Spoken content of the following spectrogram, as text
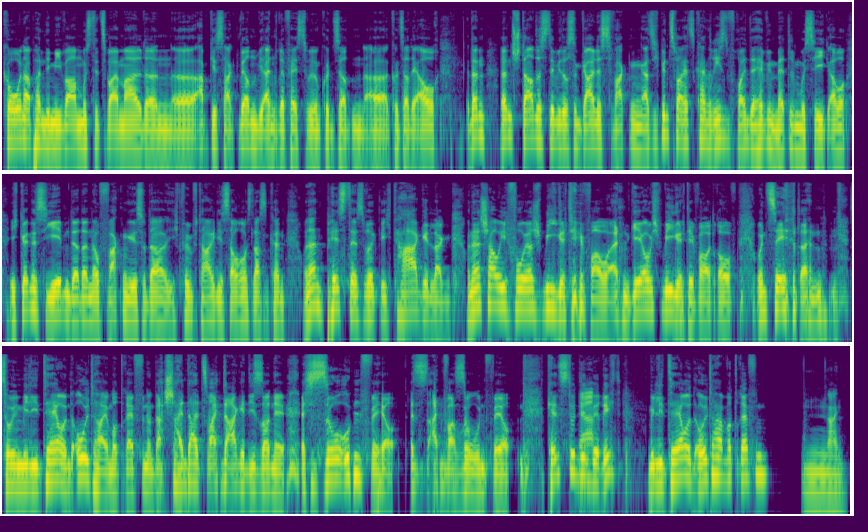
Corona-Pandemie war, musste zweimal dann äh, abgesagt werden, wie andere Festival und Konzerten, äh, Konzerte auch. Dann, dann startest du wieder so ein geiles Wacken. Also ich bin zwar jetzt kein Riesenfreund der Heavy Metal Musik, aber ich gönne es jedem, der dann auf Wacken ist und da ich fünf Tage die Sau rauslassen kann. Und dann pisst es wirklich tagelang. Und dann schaue ich vorher Spiegel TV an, gehe auf Spiegel TV drauf und sehe dann so ein Militär- und Oldtimer-Treffen und da scheint halt zwei Tage die Sonne. Es ist so unfair. Es ist einfach so unfair. Kennst du den Ja. Bericht Militär- und Oldtimer-Treffen? Nein.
